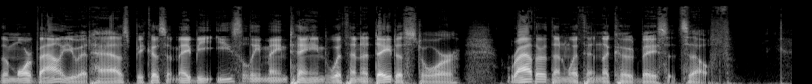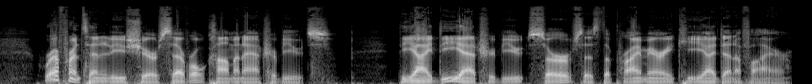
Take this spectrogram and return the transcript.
the more value it has because it may be easily maintained within a data store rather than within the codebase itself. Reference entities share several common attributes. The ID attribute serves as the primary key identifier.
